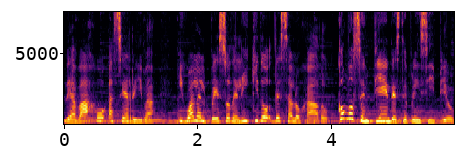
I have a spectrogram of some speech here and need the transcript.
de abajo hacia arriba, igual al peso del líquido desalojado. ¿Cómo se entiende este principio?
